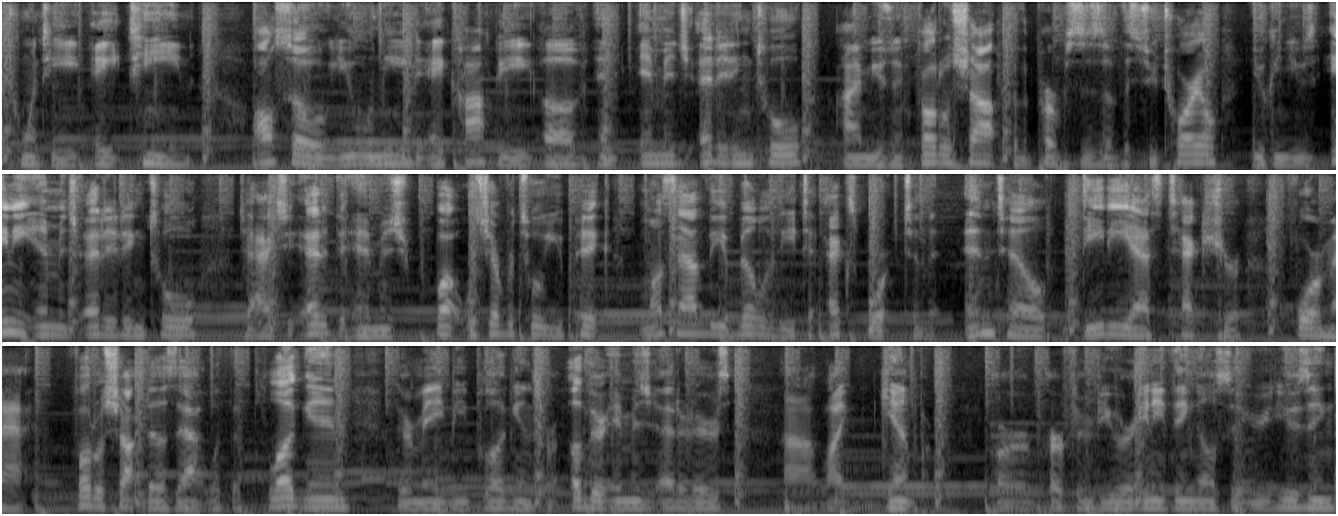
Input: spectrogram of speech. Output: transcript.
2018. Also, you will need a copy of an image editing tool. I'm using Photoshop for the purposes of this tutorial. You can use any image editing tool to actually edit the image, but whichever tool you pick must have the ability to export to the Intel DDS texture format. Photoshop does that with a plugin. There may be plugins for other image editors uh, like GIMP or IrfanView, anything else that you're using.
